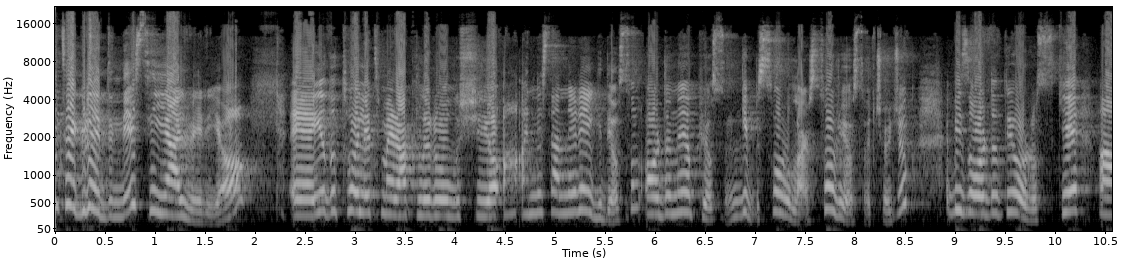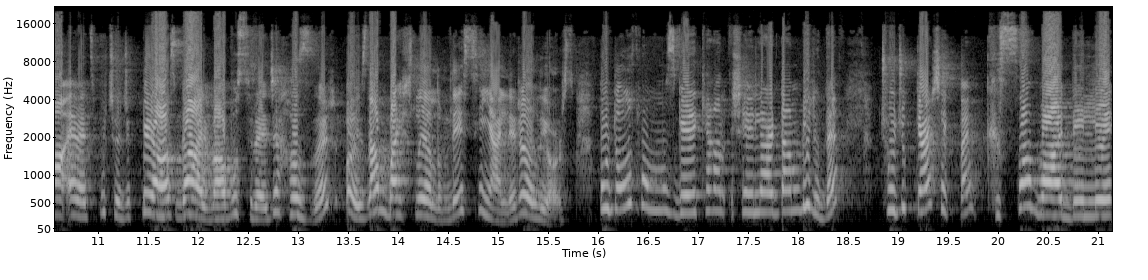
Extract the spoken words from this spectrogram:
entegre edin diye sinyal veriyor. Ee, ya da tuvalet merakları oluşuyor. Aa, anne sen nereye gidiyorsun? Orada ne yapıyorsun? gibi sorular soruyorsa çocuk. Biz orada diyoruz ki Aa, evet bu çocuk biraz galiba bu sürece hazır. O yüzden başlayalım diye sinyalleri alıyoruz. Burada unutmamamız gereken şeylerden biri de çocuk gerçekten kısa vadeli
